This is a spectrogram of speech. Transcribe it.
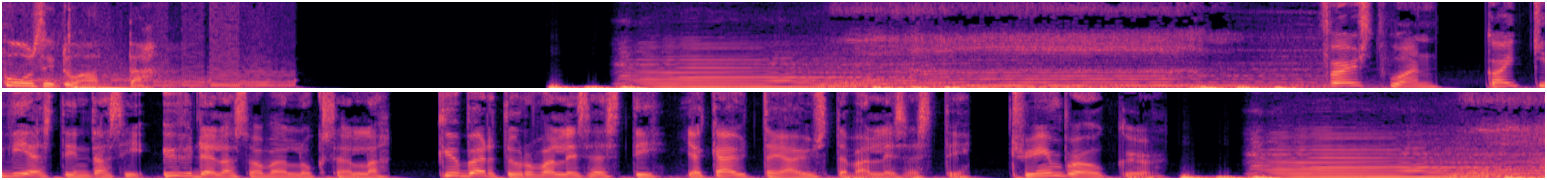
06000. First One. Kaikki viestintäsi yhdellä sovelluksella. Kyberturvallisesti ja käyttäjäystävällisesti. Dream Broker. Yeah.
